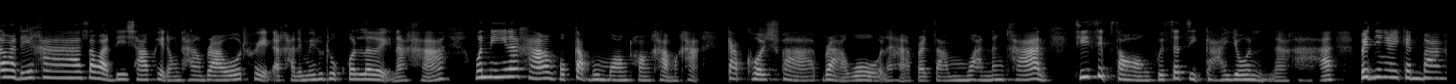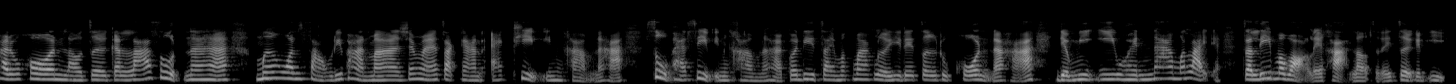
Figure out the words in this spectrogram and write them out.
สวัสดีค่ะ สวัสดีชาวเพจของทาง Bravo Trade Academy ทุกๆ คนเลยนะคะ วันนี้นะคะมาพบกับมุมมองทองคำค่ะ กับโคชฟ้า Bravo นะคะ ประจำวันอังคารที่ 12 พฤศจิกายนนะคะ เป็นยังไงกันบ้างคะทุกคนเราเจอกันล่าสุดนะคะ เมื่อวันเสาร์ที่ผ่านมาใช่ไหมจากงาน Active Income นะคะ สู่ Passive Income นะคะ ก็ดีใจมากๆเลยที่ได้เจอทุกคนนะคะ เดี๋ยวมีอิเวนต์หน้าเมื่อไหร่จะรีบมาบอกเลยค่ะ เราจะได้เจอกันอีก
